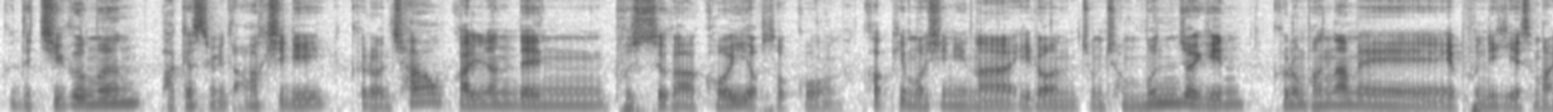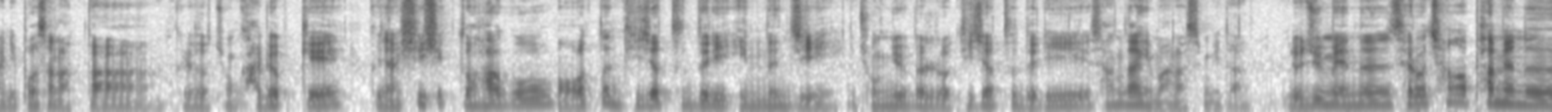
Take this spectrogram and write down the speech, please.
근데 지금은 바뀌었습니다. 확실히 그런 창업 관련된 부스가 거의 없었고 커피 머신이나 이런 좀 전문적인 그런 박람회 분위기에서 많이 벗어났다. 그래서 좀 가볍게 그냥 시식도 하고 어, 어떤 디저트들이 있는지 종류별로 디저트들이 상당히 많았습니다. 요즘에는 새로 창업하면은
